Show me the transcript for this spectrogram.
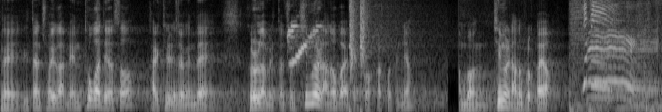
네, 일단 저희가 멘토가 되어서 가르칠 예정인데 그러려면 일단 좀 팀을 나눠봐야 될 것 같거든요. 한번 팀을 나눠볼까요? 네.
